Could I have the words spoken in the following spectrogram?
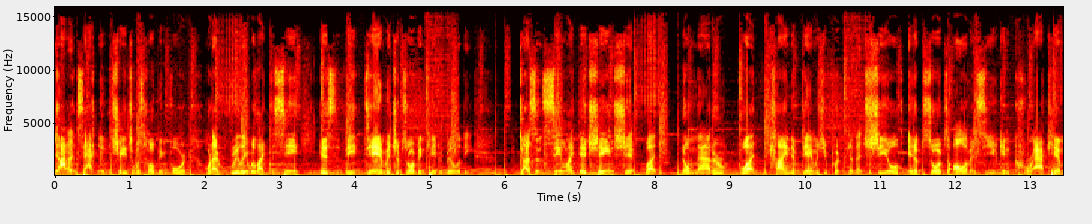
Not exactly the change I was hoping for. What I really would like to see is the damage absorbing capability doesn't seem like they changed it, but no matter what kind of damage you put into that shield, it absorbs all of it. So you can crack him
